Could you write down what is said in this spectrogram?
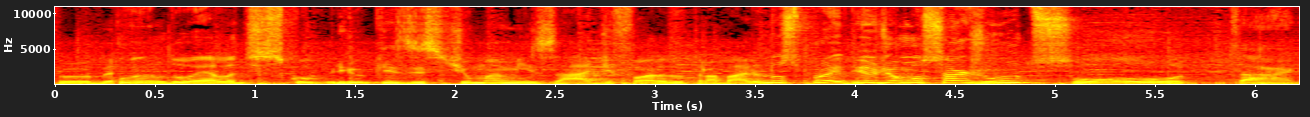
foda. Quando ela descobriu que existia uma amizade fora do trabalho, nos proibiu de almoçar juntos. Puta.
